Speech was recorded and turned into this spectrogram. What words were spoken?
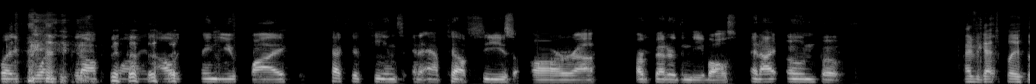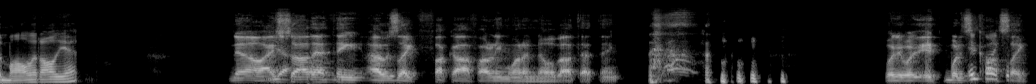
But if you want to get offline, I'll explain to you why PEQ-15s and ATPIAL-Cs are uh, are better than DBALs, and I own both. Have you got to play with the MAWL at all yet? No, I Yeah. saw that thing. I was like, "Fuck off! I don't even want to know about that thing." What what, it, what does it It's like- cost? Like,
